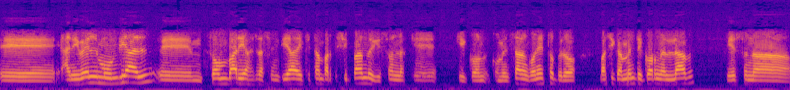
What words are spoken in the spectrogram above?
a nivel mundial, son varias las entidades que están participando y que son las que que comenzaron con esto, pero básicamente Cornell Lab, que es una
